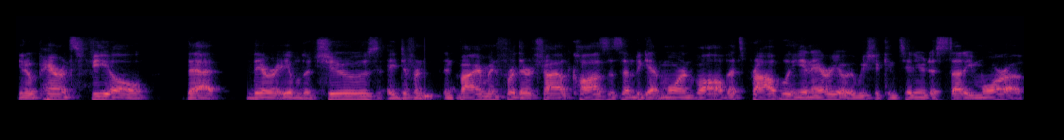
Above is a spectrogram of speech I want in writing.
you know parents feel that they're able to choose a different environment for their child causes them to get more involved that's probably an area we should continue to study more of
